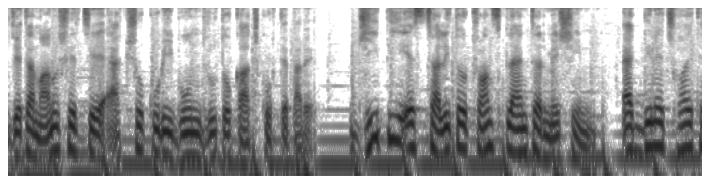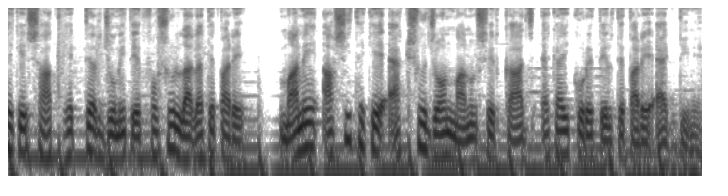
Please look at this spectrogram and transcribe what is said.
যেটা মানুষের চেয়ে একশো কুড়ি গুণ দ্রুত কাজ করতে পারে। জিপিএস চালিত ট্রান্সপ্ল্যান্টার মেশিন একদিনে ছয় থেকে সাত হেক্টর জমিতে ফসল লাগাতে পারে মানে আশি থেকে একশো জন মানুষের কাজ একাই করে ফেলতে পারে একদিনে।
